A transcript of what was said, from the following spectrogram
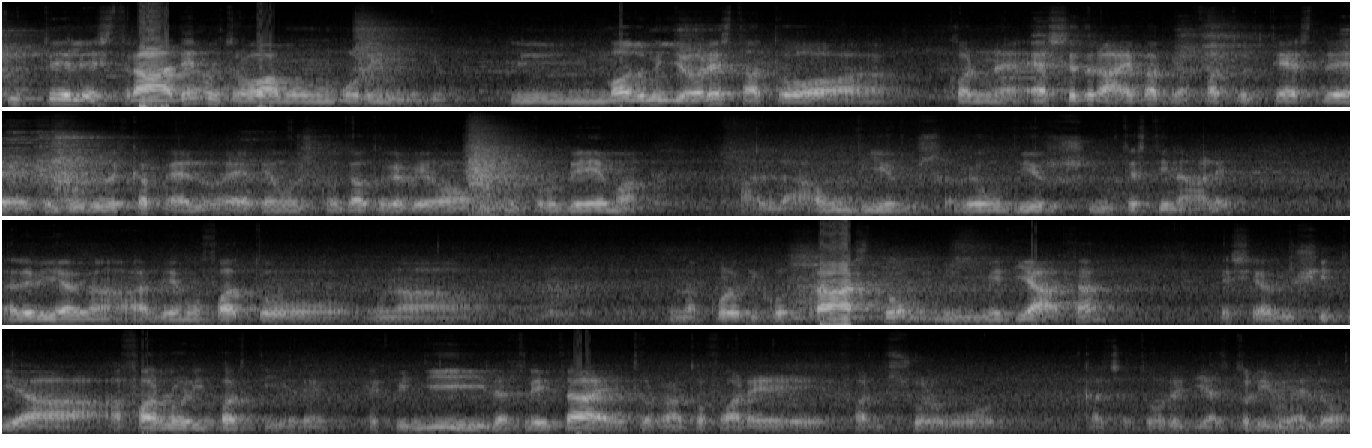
tutte le strade non trovavamo un, un, rimedio. Il modo migliore è stato eh, con S-Drive, abbiamo fatto il test de, del voto del capello e abbiamo riscontrato che aveva un problema a un virus, aveva un virus intestinale, abbiamo fatto una, una cura di contrasto immediata e siamo riusciti a, a farlo ripartire. E quindi l'atleta è tornato a fare, a fare il suo lavoro. Calciatore di alto livello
